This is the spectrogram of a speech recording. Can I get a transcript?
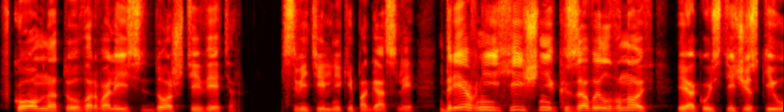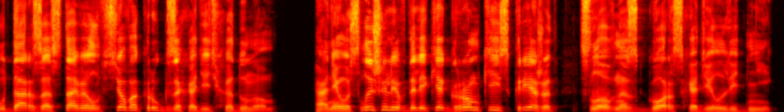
В комнату ворвались дождь и ветер. Светильники погасли. Древний хищник завыл вновь, и акустический удар заставил все вокруг заходить ходуном. Они услышали вдалеке громкий скрежет, словно с гор сходил ледник.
